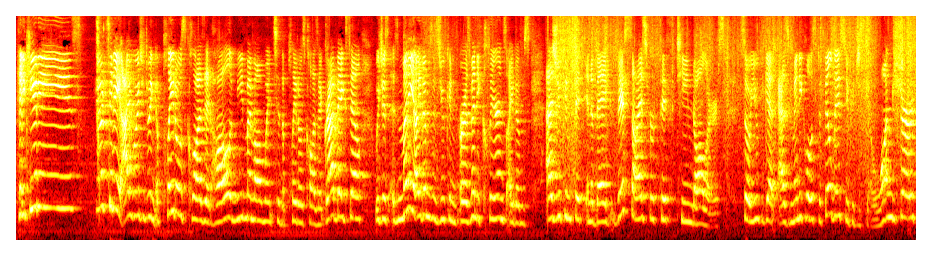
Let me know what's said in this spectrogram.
Hey cuties! So today I'm going to be doing a Plato's Closet haul. Me and my mom went to the Plato's Closet grab bag sale, which is as many items as you can, or as many clearance items as you can fit in a bag this size for $15. So you could get as many clothes to fill this, you could just get one shirt,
